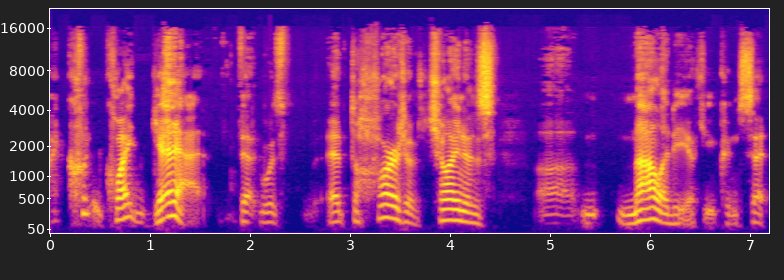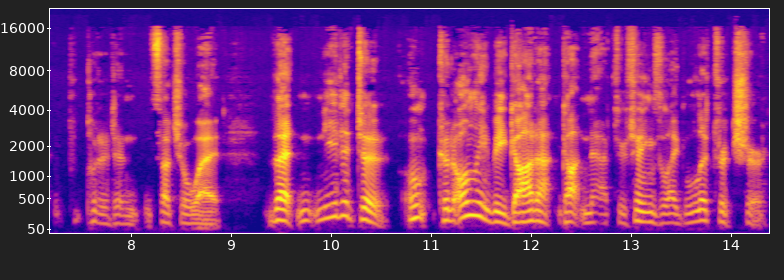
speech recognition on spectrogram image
I couldn't quite get at that was at the heart of China's uh, malady, if you can set, put it in such a way, that needed to could only be got at, gotten at through things like literature,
